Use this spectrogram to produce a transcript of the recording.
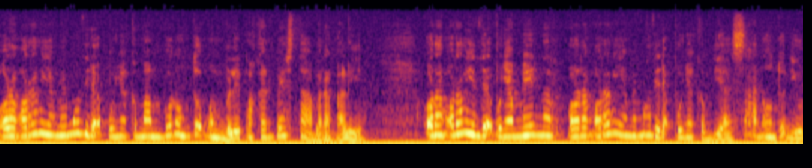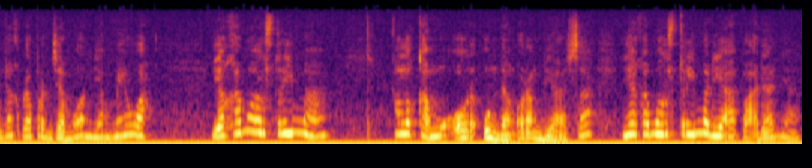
orang-orang yang memang tidak punya kemampuan untuk membeli pakaian pesta barangkali ya. Orang-orang yang tidak punya manner, orang-orang yang memang tidak punya kebiasaan untuk diundang kepada perjamuan yang mewah. Ya kamu harus terima. Kalau kamu undang orang biasa, ya kamu harus terima dia apa adanya.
